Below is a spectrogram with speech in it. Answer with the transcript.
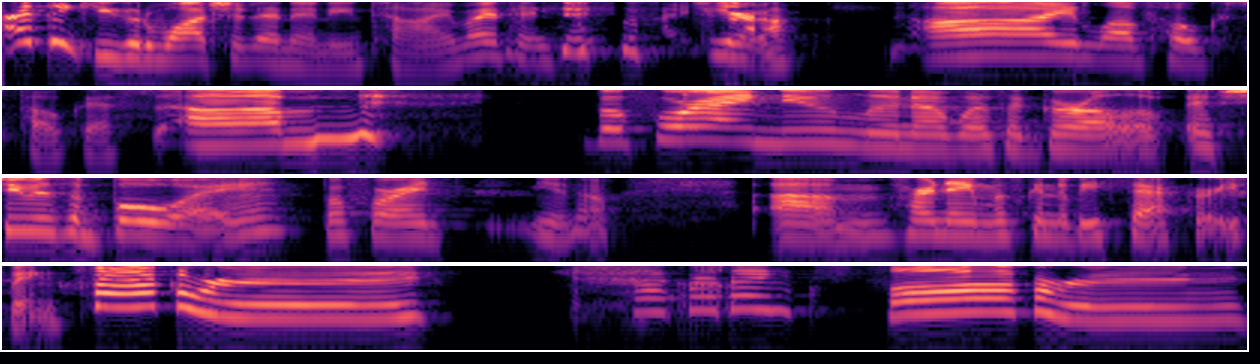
I think you could watch it at any time. I think. Yeah. I love Hocus Pocus. Um before I knew Luna was a girl, if she was a boy, before I, you know, um, her name was going to be Thackery Binx. Thackery. Thackery Binx. Thackery.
